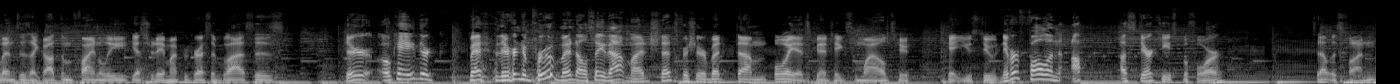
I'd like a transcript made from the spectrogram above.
lenses. I got them finally yesterday. My progressive glasses. They're okay. They're they're an improvement. I'll say that much. That's for sure. But um, boy, it's going to take some while to get used to. Never fallen up a staircase before, so that was fun.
